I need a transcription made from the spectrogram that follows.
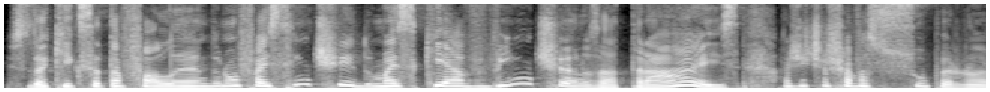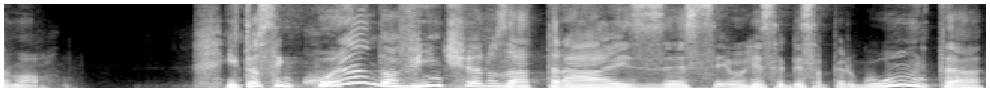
isso daqui que você está falando não faz sentido, mas que há 20 anos atrás a gente achava super normal. Então, assim, quando há 20 anos atrás eu recebi essa pergunta,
